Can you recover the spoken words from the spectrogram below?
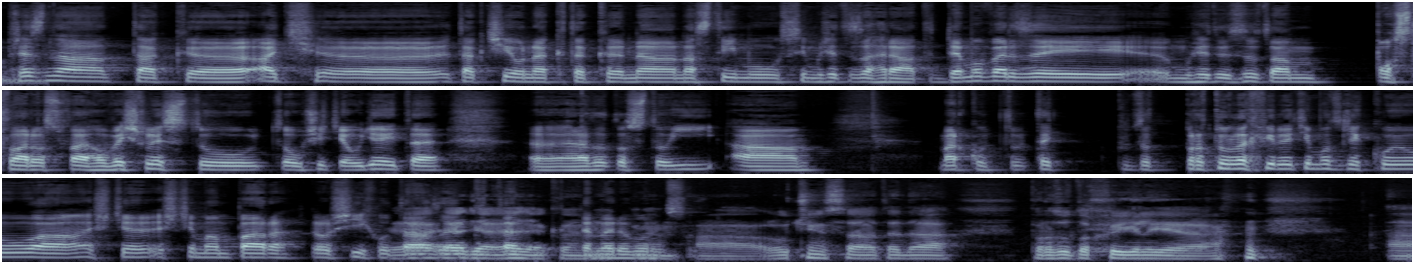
března, tak eh, ať eh, tak či onak, tak na, na Steamu si můžete zahrát demo verzi, můžete si to tam poslat do svého wishlistu, to určitě udějte, na to to stojí a Marku, teď pro tuhle chvíli ti moc děkuju a ještě, ještě mám pár dalších otázek. Ja, ja, ja, ja ďakujem, jdeme do A lúčim sa teda pro túto chvíli a, a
